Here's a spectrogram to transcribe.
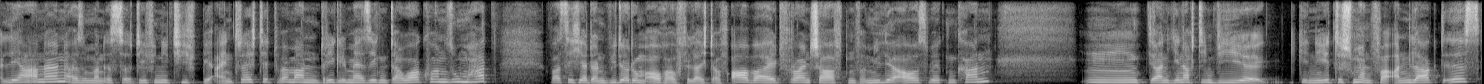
lernen. Also man ist da definitiv beeinträchtigt, wenn man regelmäßigen Dauerkonsum hat, was sich ja dann wiederum auch, auch vielleicht auf Arbeit, Freundschaften, Familie auswirken kann. Mm, dann je nachdem, wie genetisch man veranlagt ist,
